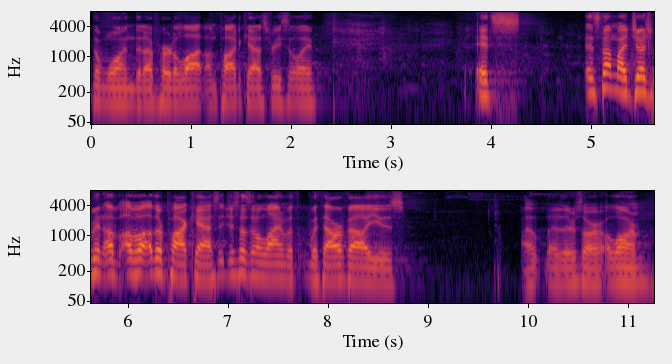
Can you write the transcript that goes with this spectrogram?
the one that I've heard a lot on podcasts recently. It's it's not my judgment of, of other podcasts. It just doesn't align with, with our values. Oh, there's our alarm.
